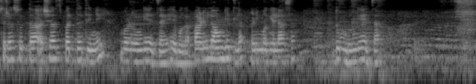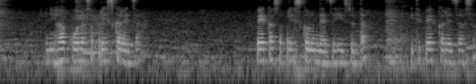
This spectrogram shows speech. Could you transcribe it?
दुसरा सुद्धा अशाच पद्धतीने बनवून घ्यायचा आहे. हे बघा पाणी लावून घेतलं आणि मग याला असा दुमडून घ्यायचा. आणि हा कोण असा प्रेस करायचा. पॅक असं प्रेस करून द्यायचं हे सुद्धा. इथे पॅक करायचं असं.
